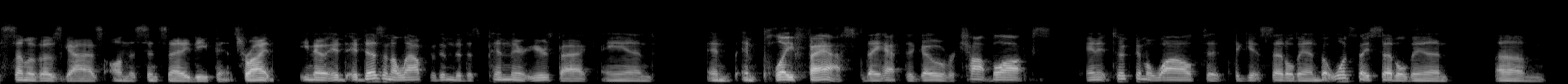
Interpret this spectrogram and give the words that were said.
some of those guys on the Cincinnati defense, right? You know, it, it doesn't allow for them to just pin their ears back and and and play fast. They have to go over chop blocks, and it took them a while to to get settled in. But once they settled in, um,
